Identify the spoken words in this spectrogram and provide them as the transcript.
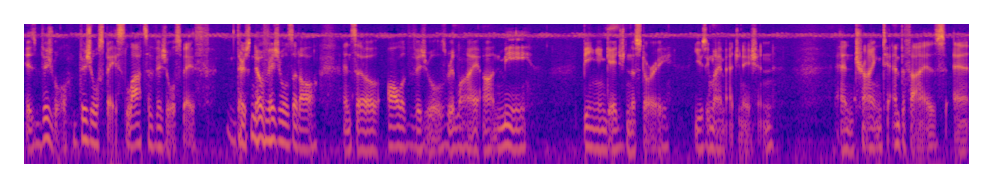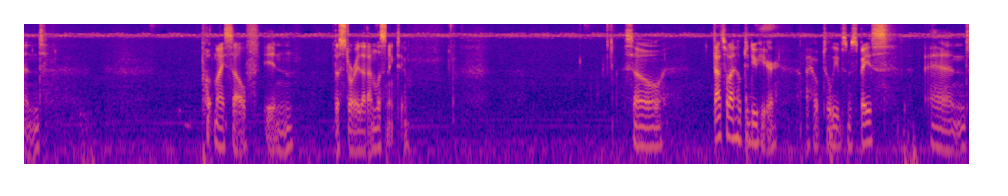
is visual visual space lots of visual space there's no visuals at all and so all of the visuals rely on me being engaged in the story using my imagination and trying to empathize and put myself in the story that I'm listening to. So that's what I hope to do here. I hope to leave some space and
